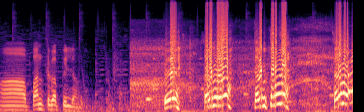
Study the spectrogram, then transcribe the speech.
ಹಾಂ ಬಂತ ಗಪ್ಪ ಇಲ್ಲ ಅವನು. ಏ ತರಬೇಡ ತರಬೇಡ ತರಬೇಡ ತರಬೇಡ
